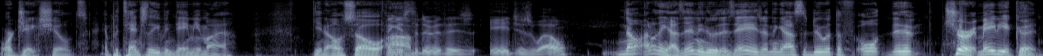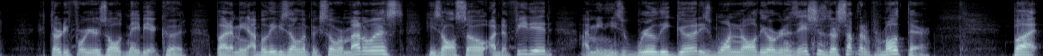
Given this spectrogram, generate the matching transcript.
or Jake Shields and potentially even Demian Maia. You know, so I think um, it's to do with his age as well. no, I don't think it has anything to do with his age. I think it has to do with the. Well, the sure, maybe it could. 34 years old, maybe it could. But I mean, I believe he's an Olympic silver medalist. He's also undefeated. I mean, he's really good. He's won in all the organizations. There's something to promote there. But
